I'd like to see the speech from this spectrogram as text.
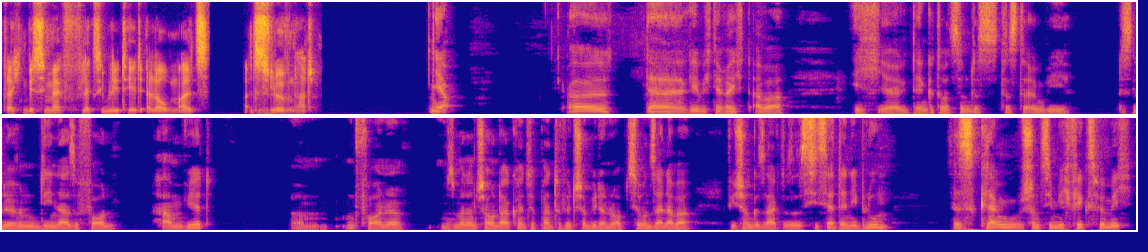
vielleicht ein bisschen mehr Flexibilität erlauben, als als es Löwen hat. Ja. Äh, da gebe ich dir recht, aber ich äh, denke trotzdem, dass, dass da irgendwie das Löwen die Nase vorn haben wird. Ähm, und vorne muss man dann schauen, da könnte Pantovic schon wieder eine Option sein, aber wie schon gesagt, also es hieß ja Danny Blum. Das klang schon ziemlich fix für mich,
